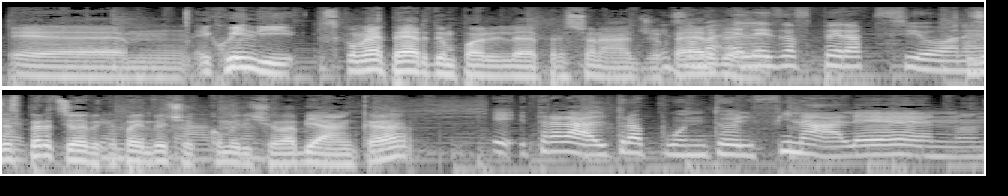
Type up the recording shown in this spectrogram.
Ehm, e quindi secondo me perde un po' il personaggio. Insomma, perde è l'esasperazione. l'esasperazione perché poi invece, come diceva Bianca, E tra l'altro, appunto, il finale, non,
